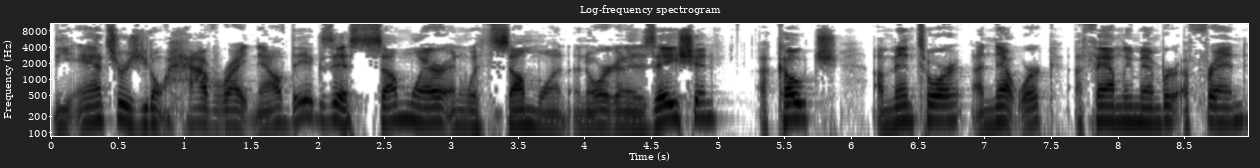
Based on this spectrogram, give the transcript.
the answers you don't have right now, they exist somewhere and with someone an organization, a coach, a mentor, a network, a family member, a friend,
